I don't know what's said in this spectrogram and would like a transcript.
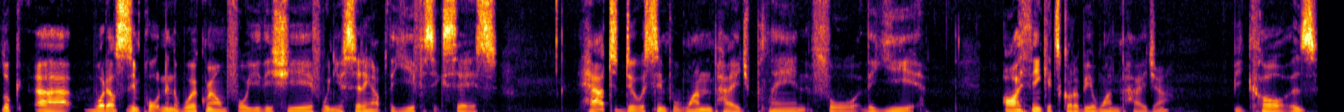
Look, uh, what else is important in the work realm for you this year when you're setting up the year for success? How to do a simple one page plan for the year. I think it's got to be a one pager because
